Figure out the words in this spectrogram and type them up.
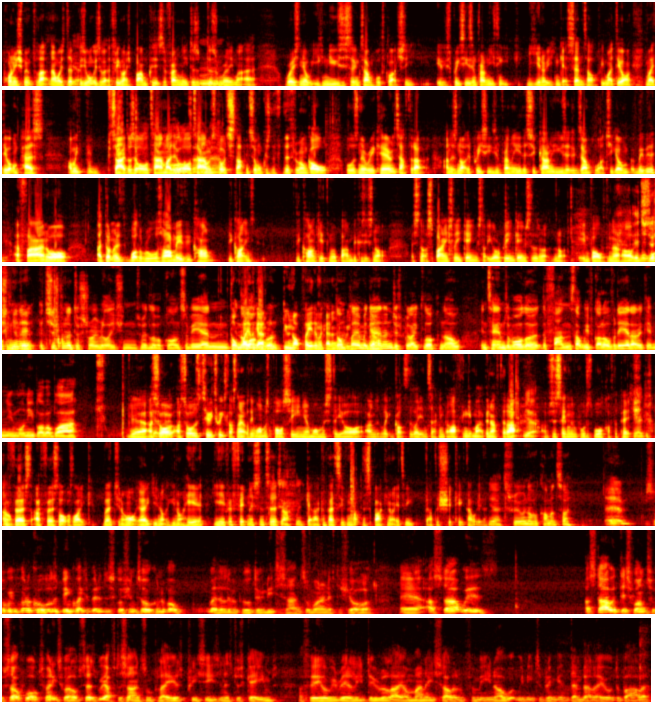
punishment for that now is there Yeah. because you want to get a three match ban because it's a friendly it doesn't doesn't mm. really matter whereas you know you can use this as an example to go actually if it's pre-season friendly you think you, you know you can get sent off you might do it on you might do it on Pez I mean, Side does it all the time. I do it All the time. time, Just yeah. go snapping someone because they, they threw on goal. Well, there's no recurrence after that, and it's not a pre-season friendly either. So you kind of use it as an example. Actually, go maybe a fine or I don't know what the rules are. Maybe they can't they can't they can't give them a ban because it's not it's not a Spanish league game. It's not a European game, so they're not, they're not involved in that. Are they? It's what just can you gonna do? it's just gonna destroy relations with Liverpool and Sevilla and Don't in the play them again. run. Do not play them again. Don't play them No. again and just be like, look, no. In terms of all the, the fans that we've got over there that are giving you money, blah blah blah. Yeah, I saw rid. I saw those two tweets last night. I think one was Paul Senior and one was Theo, and it like got to the late in second half. I think it might have been after that. Yeah. I was just saying Liverpool just walk off the pitch. Yeah, just and first, I first thought was like, well, do you know what? Yeah, you're not you're not here. You're here for fitness and to Exactly. get that competitiveness back. You're not here to be have the shit kicked out of you. Yeah, true. Another comment, Si? Um, so we've got a couple. There's been quite a bit of discussion talking about whether Liverpool do need to sign someone and if they're sure. Uh, I'll start with. I'll start with this one. So Southwark 2012 says we have to sign some players. Pre-season is just games. I feel we really do rely on Mane, Salah and Firmino. We need to bring in Dembele or Dybala.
